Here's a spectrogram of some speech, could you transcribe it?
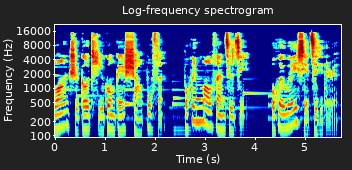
往往只够提供给少部分不会冒犯自己、不会威胁自己的人。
